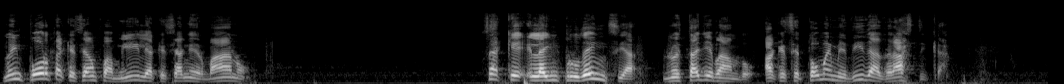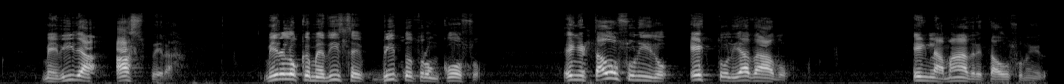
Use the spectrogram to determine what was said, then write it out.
No importa que sean familia, que sean hermanos, o sea que la imprudencia nos está llevando a que se tome medida drástica, medida áspera. Mire lo que me dice Víctor Troncoso. En Estados Unidos esto le ha dado en la madre Estados Unidos.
